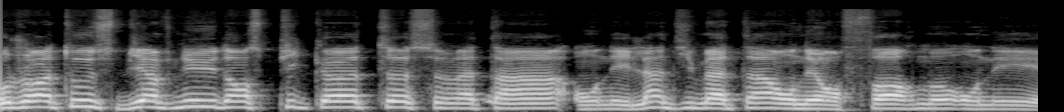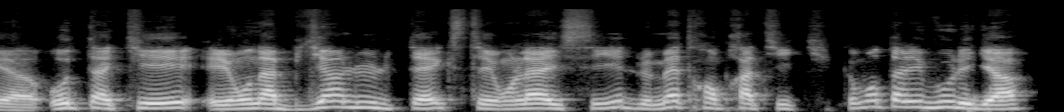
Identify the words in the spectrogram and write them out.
Bonjour à tous, bienvenue dans Spicote ce matin. On est lundi matin, on est en forme, on est euh, au taquet et on a bien lu le texte et on l'a essayé de le mettre en pratique. Comment allez-vous les gars?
